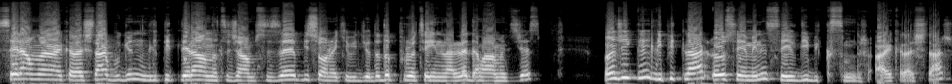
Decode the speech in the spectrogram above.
Selamlar arkadaşlar. Bugün lipidleri anlatacağım size. Bir sonraki videoda da proteinlerle devam edeceğiz. Öncelikle lipidler ÖSYM'nin sevdiği bir kısımdır arkadaşlar.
